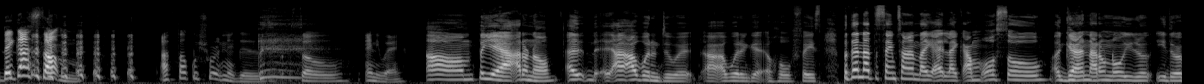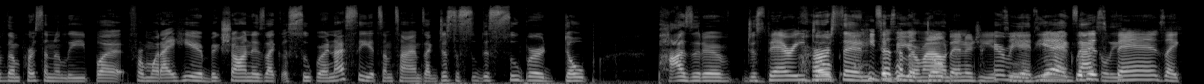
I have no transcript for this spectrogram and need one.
they got something. I fuck with short niggas. So anyway, Um, but yeah, I don't know. I, I I wouldn't do it. I I wouldn't get a whole face. But then at the same time, like I like I'm also again I don't know either either of them personally, but from what I hear, Big Sean is like a super, and I see it sometimes like just a this super dope, positive, just very person dope. He does have a around, dope energy. period. Yeah, With exactly. his fans, like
